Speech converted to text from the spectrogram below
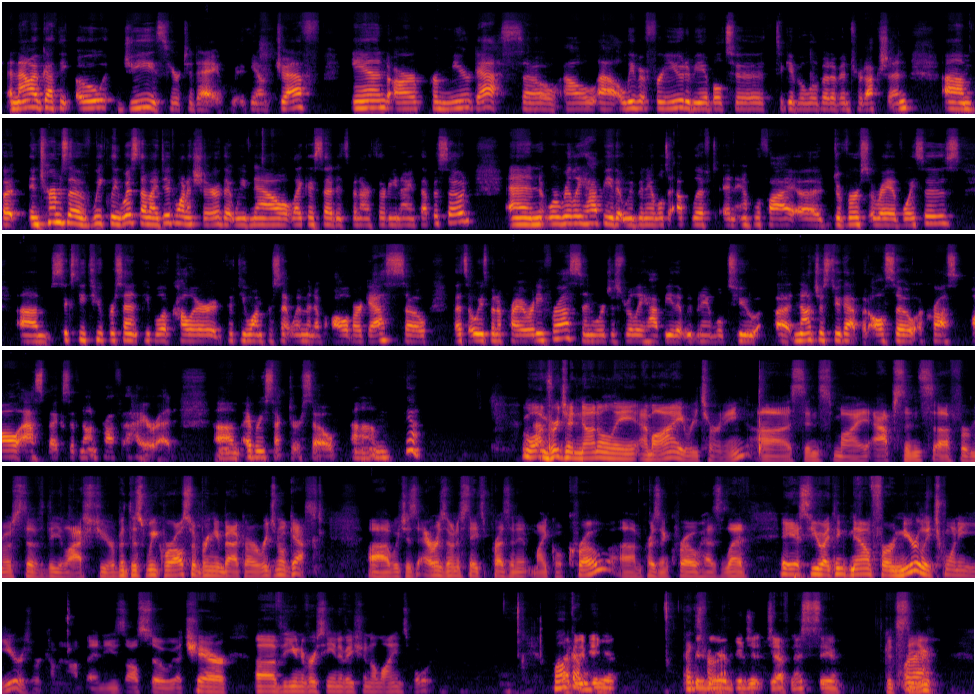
And now I've got the OGs here today, you know, Jeff and our premier guest. So I'll, leave it for you to be able to, to give a little bit of introduction. Um, but in terms of weekly wisdom, I did want to share that we've now, like I said, it's been our 39th episode, and we're really happy that we've been able to uplift and amplify a diverse array of voices um, 62% people of color and 51% women of all of our guests. So that's always been a priority for us. And we're just really happy that we've been able to uh, not just do that, but also across all aspects of nonprofit higher ed, um, every sector. So, um, yeah. Well, and Bridget, not only am I returning uh, since my absence uh, for most of the last year, but this week we're also bringing back our original guest, uh, which is Arizona State's President Michael Crow. Um, President Crow has led ASU, I think, now for nearly 20 years. We're coming up, and he's also a chair of the University Innovation Alliance Board. Welcome. Happy to be here. Thanks Happy for to be here, Bridget. Jeff, nice to see you. Good to see We're- you.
